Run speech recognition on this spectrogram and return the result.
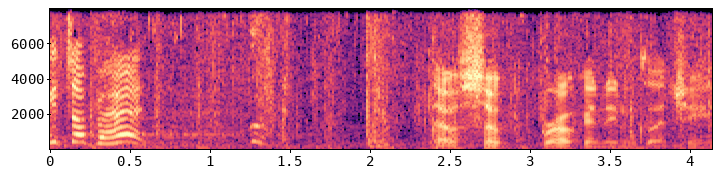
here. What's up ahead? That was so broken and glitchy.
